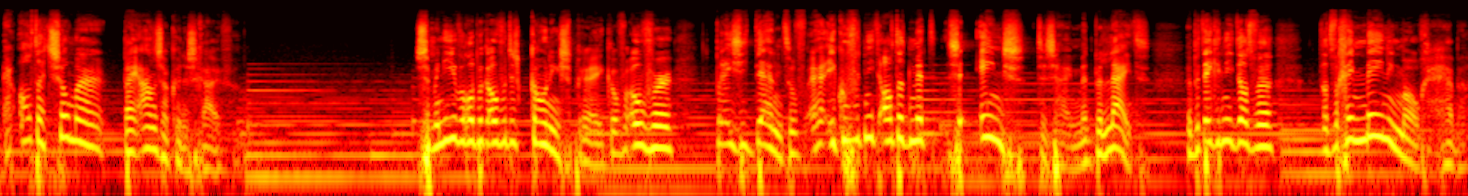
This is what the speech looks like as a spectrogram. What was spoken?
er altijd zomaar bij aan zou kunnen schuiven. Dus de manier waarop ik over de koning spreek, of over president. Of, ik hoef het niet altijd met ze eens te zijn, met beleid. Dat betekent niet dat we, dat we geen mening mogen hebben.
